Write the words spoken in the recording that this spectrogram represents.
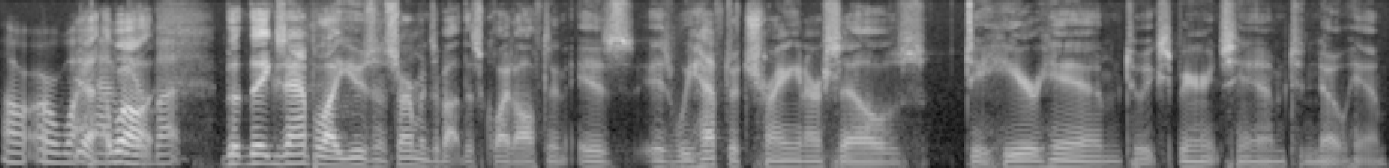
or, or what yeah, have well, you. But the the example I use in sermons about this quite often is is we have to train ourselves to hear him, to experience him, to know him.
